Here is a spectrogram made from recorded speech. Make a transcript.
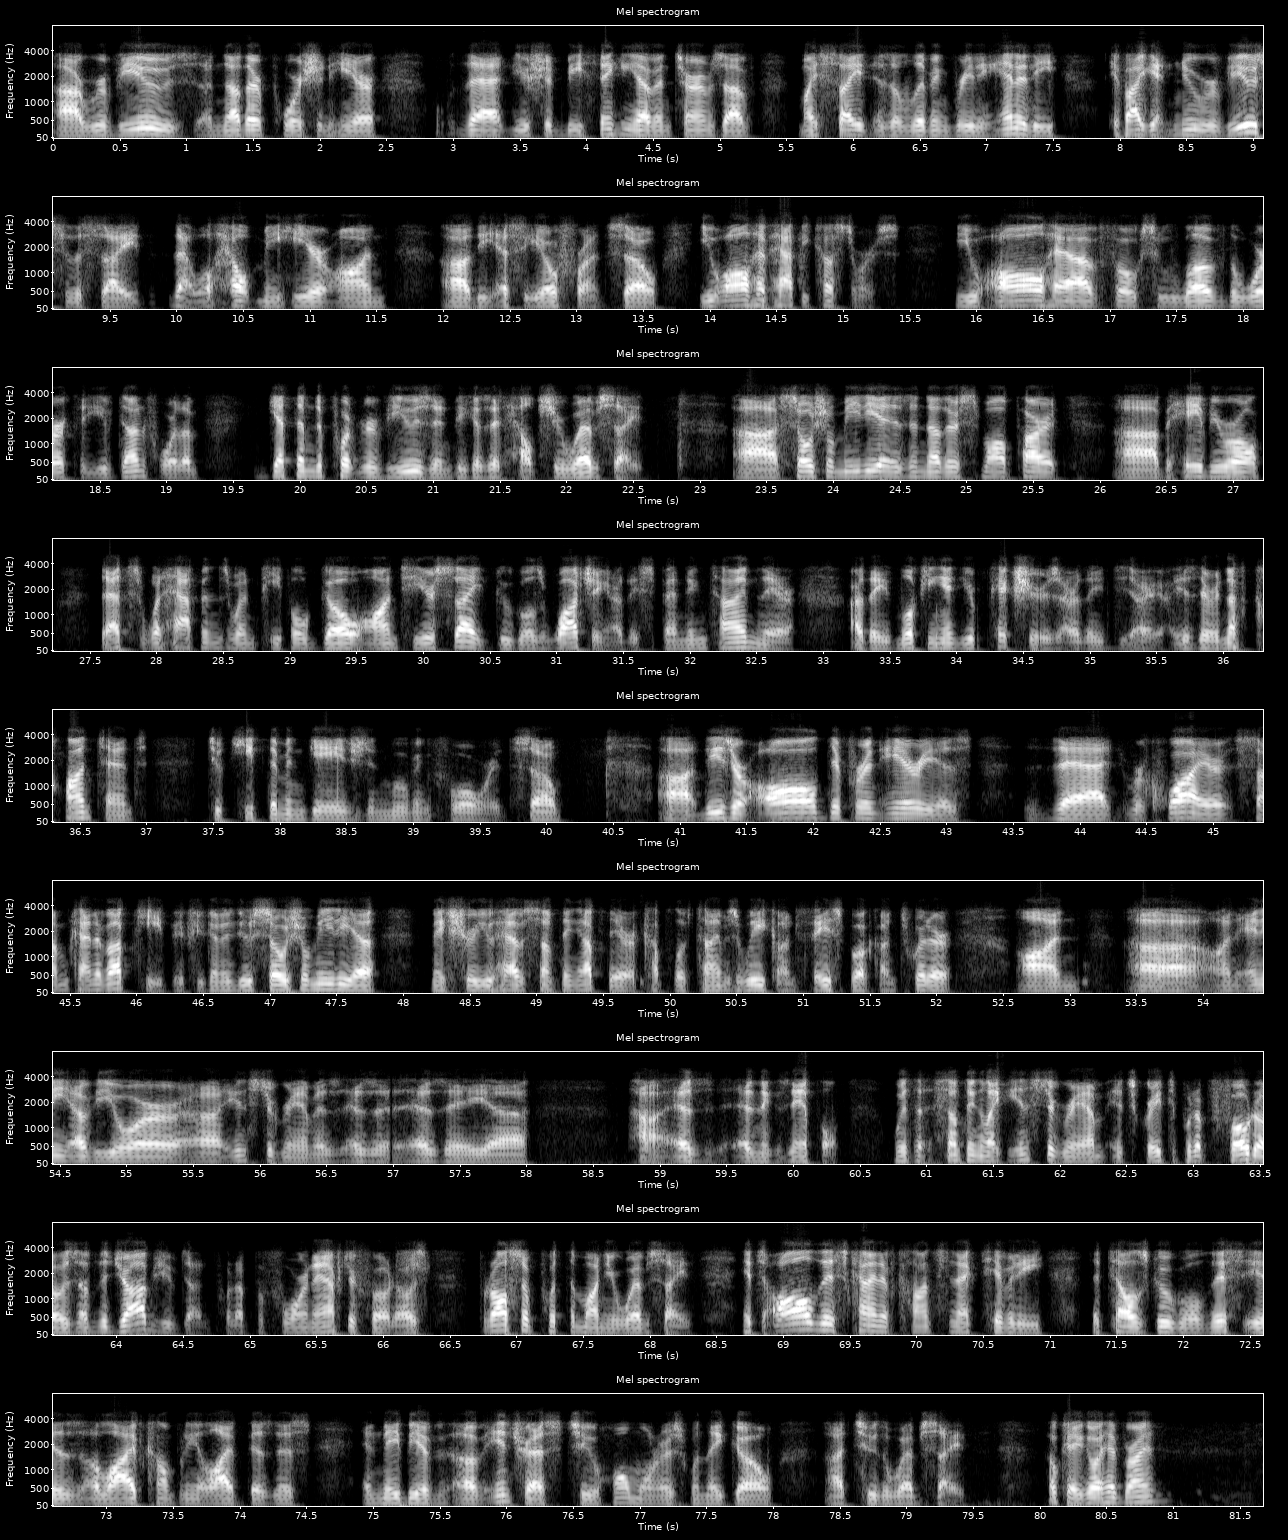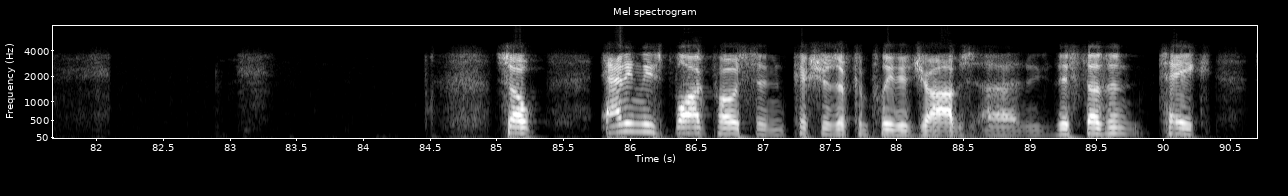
Uh, reviews, another portion here that you should be thinking of in terms of my site is a living, breathing entity. If I get new reviews to the site, that will help me here on uh, the SEO front. So you all have happy customers. You all have folks who love the work that you've done for them. Get them to put reviews in because it helps your website. Uh, social media is another small part. Uh, behavioral, that's what happens when people go onto your site. Google's watching. Are they spending time there? Are they looking at your pictures? Are they? Are, is there enough content to keep them engaged and moving forward? So uh, these are all different areas that require some kind of upkeep. If you're going to do social media, make sure you have something up there a couple of times a week on Facebook, on Twitter, on uh, on any of your uh, Instagram as as a as a uh, uh, as an example. With something like Instagram, it's great to put up photos of the jobs you've done. Put up before and after photos, but also put them on your website. It's all this kind of constant activity that tells Google this is a live company, a live business, and maybe of, of interest to homeowners when they go uh, to the website. Okay, go ahead, Brian. So adding these blog posts and pictures of completed jobs, uh, this doesn't take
